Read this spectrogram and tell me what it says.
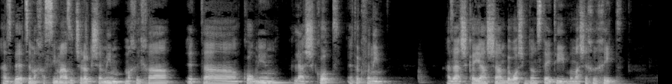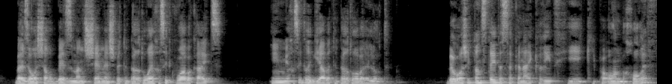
אז בעצם החסימה הזאת של הגשמים מכריחה את הכורמים להשקות את הגפנים. אז ההשקיה שם בוושינגטון סטייט היא ממש הכרחית. באזור יש הרבה זמן שמש וטמפרטורה יחסית קבועה בקיץ, עם יחסית רגיעה בטמפרטורה בלילות. בוושינגטון State הסכנה העיקרית היא קיפאון בחורף,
